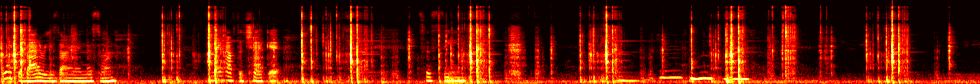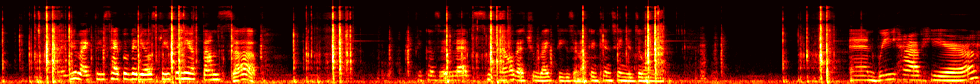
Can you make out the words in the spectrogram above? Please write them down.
I like the batteries dying in this one have to check it to see. If you like these type of videos, please give me a thumbs up because it lets me know that you like these and I can continue doing it. And we have here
